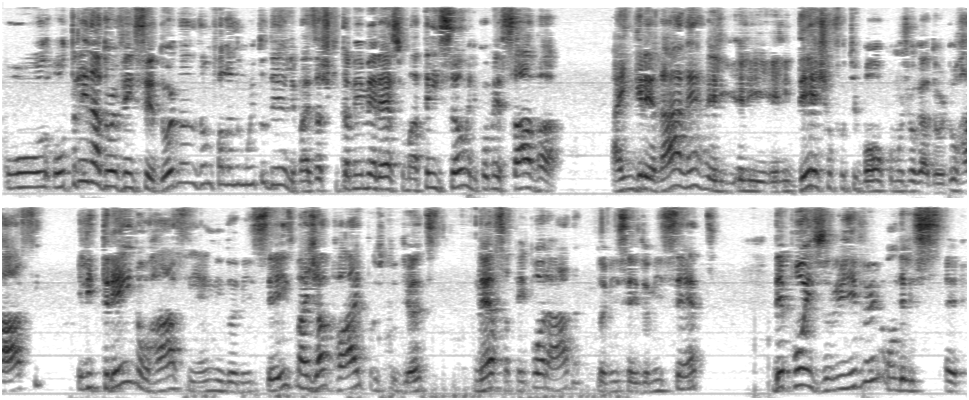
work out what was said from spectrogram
O, o, treinador vencedor, nós não estamos falando muito dele, mas acho que também merece uma atenção. Ele começava a engrenar, né? Ele, ele, ele deixa o futebol como jogador do Racing, ele treina o Racing ainda em 2006, mas já vai para os Estudiantes nessa temporada, 2006-2007. Depois o River, onde ele. É,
